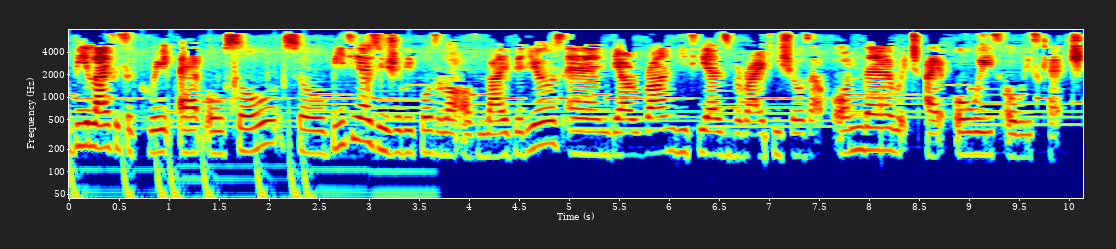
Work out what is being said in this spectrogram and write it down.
VLive is a great app also. So BTS usually post a lot of live videos and their Run BTS variety shows are on there, which I always, always catch.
